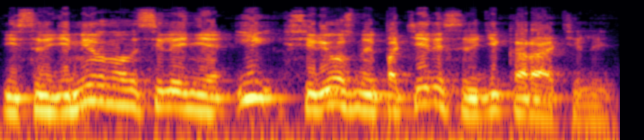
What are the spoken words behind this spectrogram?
и среди мирного населения, и серьезные потери среди карателей.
